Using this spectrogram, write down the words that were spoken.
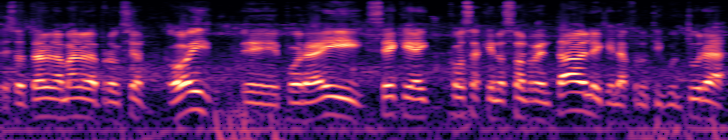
Le soltaron la mano a la producción. Hoy, eh, por ahí, sé que hay cosas que no son rentables, que la fruticultura,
